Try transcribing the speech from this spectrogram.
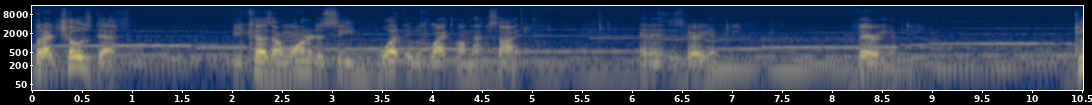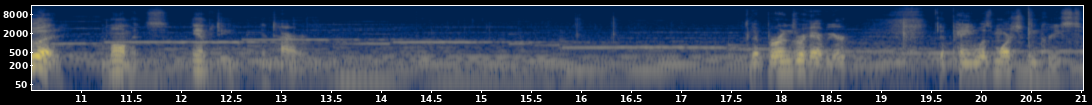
But I chose death because I wanted to see what it was like on that side. And it is very empty. Very empty. Good moments, empty entirety. The burns were heavier. The pain was more increased.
